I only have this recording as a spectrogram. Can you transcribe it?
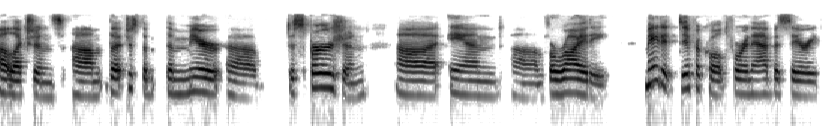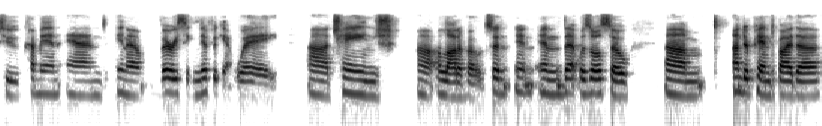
elections, um, the just the the mere uh, dispersion uh, and uh, variety made it difficult for an adversary to come in and, in a very significant way, uh, change uh, a lot of votes, and and and that was also um, underpinned by the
